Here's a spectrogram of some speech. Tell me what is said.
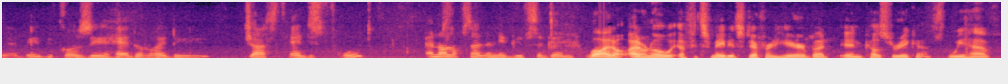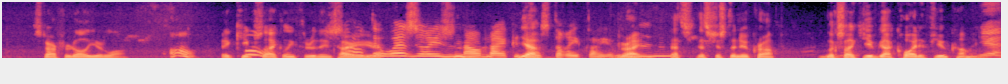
Debbie, because he had already just had his fruit, and all of a sudden he gives again. Well, I don't I don't know if it's maybe it's different here, but in Costa Rica we have star fruit all year long. Oh, They keep Oh, cycling through the entire so year. the weather is now like in Yeah. Costa Rica. You know? Right. That's that's just a new crop. Looks like you've got quite a few coming. Yeah.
